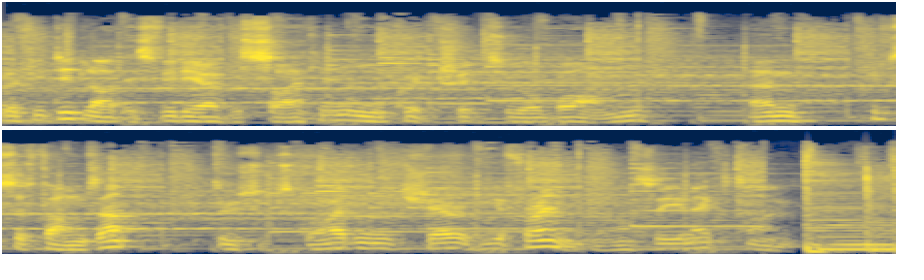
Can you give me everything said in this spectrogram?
Well, if you did like this video of the cycling and the quick trip to Ubon, um, give us a thumbs up, do subscribe and share it with your friends. And I'll see you next time.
